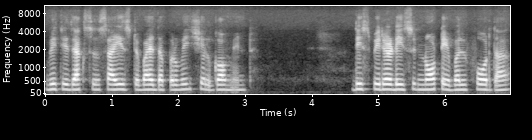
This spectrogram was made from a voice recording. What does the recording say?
which is exercised by the provincial government. This period is notable for the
